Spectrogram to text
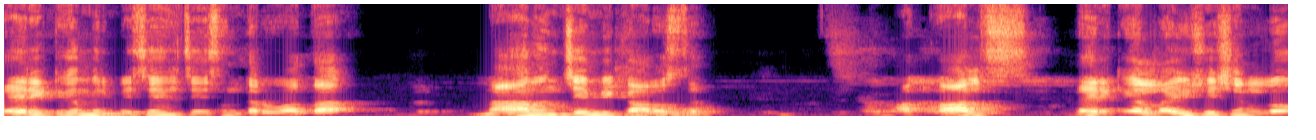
డైరెక్ట్గా మీరు మెసేజ్ చేసిన తర్వాత నా నుంచే మీకు కాల్ వస్తుంది. ఆ కాల్స్ డైరెక్ట్గా లైవ్ సెషన్లో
